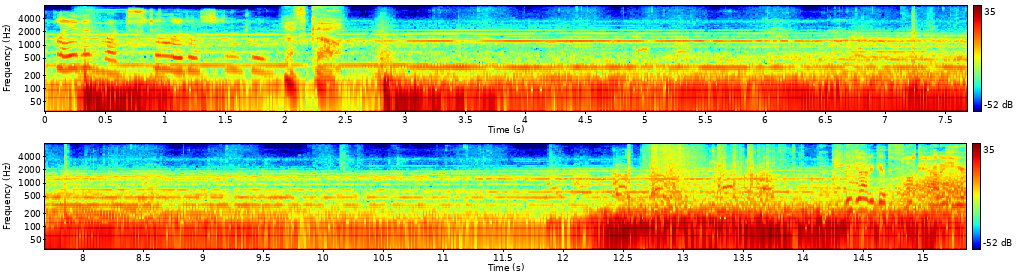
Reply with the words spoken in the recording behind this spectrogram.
I've played it, but still, it was still good. Let's go. We gotta get the fuck out of here.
